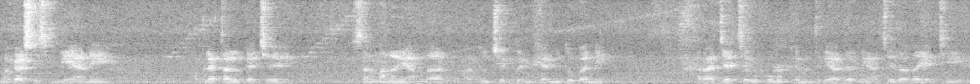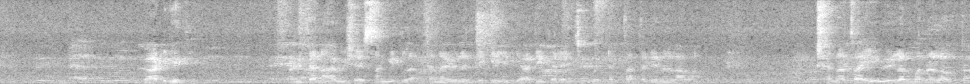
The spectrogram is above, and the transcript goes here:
मगाशीच मी आणि आपल्या तालुक्याचे सन्माननीय आमदार अतुल शेख बेंडके यांनी दोघांनी राज्याचे उपमुख्यमंत्री आदरणीय अजयदादा यांची गाठ घेतली आणि त्यांना हा विषय सांगितला. त्यांना विनंती केली की अधिकाऱ्यांची बैठक तातडीनं लावा. क्षणाचाही विलंब न लावता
